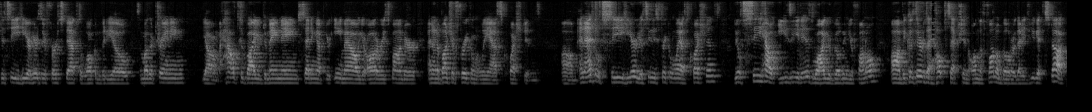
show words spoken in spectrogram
Just see here, here's your first steps, a welcome video, some other training, um, how to buy your domain name, setting up your email, your autoresponder, and then a bunch of frequently asked questions. Um, and as you'll see here, you'll see these frequently asked questions. You'll see how easy it is while you're building your funnel uh, because there's a help section on the funnel builder that if you get stuck,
